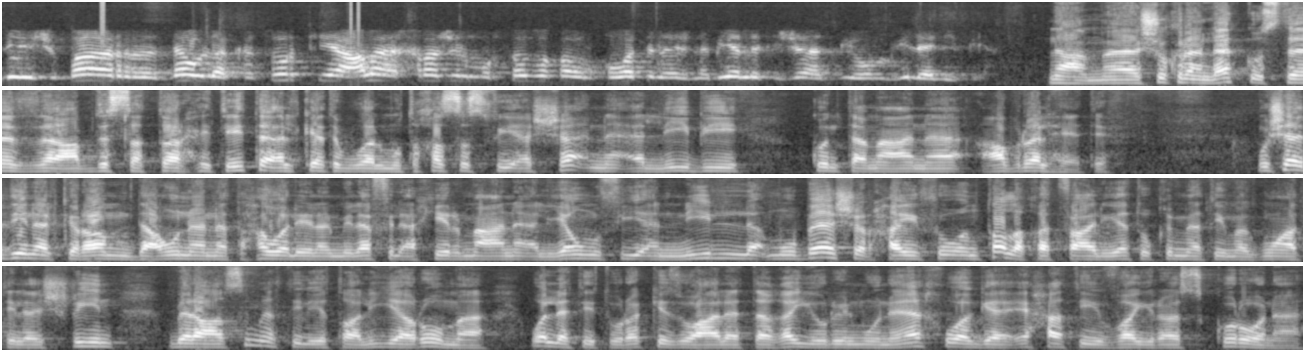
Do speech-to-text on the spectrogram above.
لإجبار دولة كتركيا على إخراج المرتزقة والقوات الأجنبية التي جاءت بهم إلى ليبيا. نعم شكرا لك أستاذ عبد الستار حتيتة الكاتب والمتخصص في الشأن الليبي كنت معنا عبر الهاتف. مشاهدينا الكرام دعونا نتحول إلى الملف الأخير معنا اليوم في النيل مباشر حيث انطلقت فعاليات قمة مجموعة العشرين بالعاصمة الإيطالية روما والتي تركز على تغير المناخ وجائحة فيروس كورونا.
